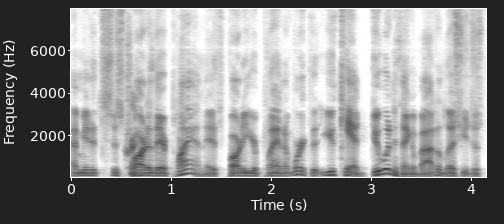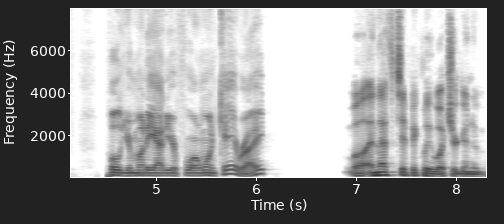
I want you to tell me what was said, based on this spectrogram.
I mean, it's just correct. part of their plan. It's part of your plan at work that you can't do anything about it unless you just pull your money out of your 401k, right? Well, and that's typically what you're going to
